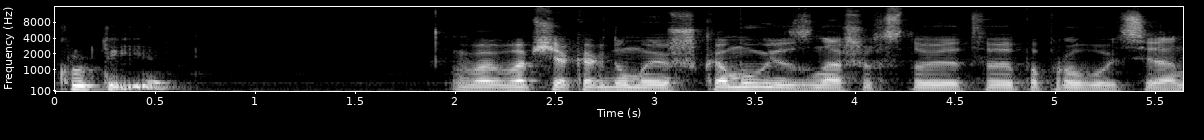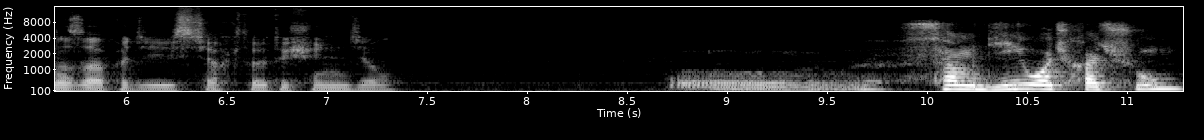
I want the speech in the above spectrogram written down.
крутые. Во вообще, как думаешь, кому из наших стоит э, попробовать себя на Западе из тех, кто это еще не делал? Сам Ди очень хочу.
